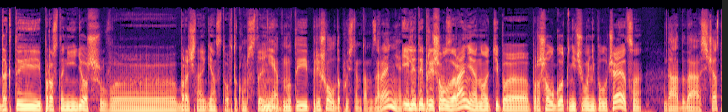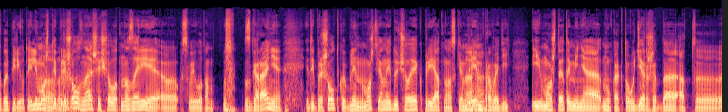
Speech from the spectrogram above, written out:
Так ты просто не идешь в э, брачное агентство в таком состоянии. Нет, ну ты пришел, допустим, там заранее. Или ты пришел заранее, но типа прошел год, ничего не получается. Да, да, да, сейчас такой период. Или, может, ты Э. пришел, знаешь, еще вот на заре э, своего там сгорания, и ты пришел такой, блин, ну, может, я найду человека приятного, с кем Ага. время проводить. И, может, это меня, ну, как-то удержит, да, от э,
